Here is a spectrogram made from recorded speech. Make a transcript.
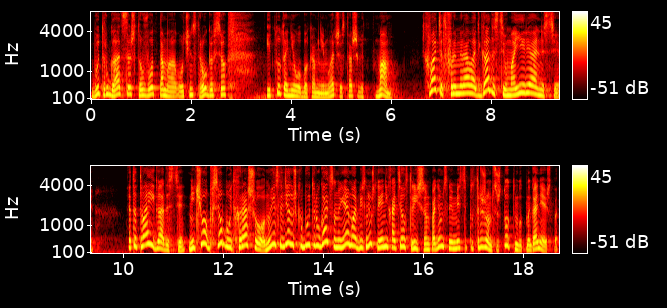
будет ругаться, что вот там а, очень строго все. И тут они оба ко мне, младший и старший, говорят, мам, хватит формировать гадости в моей реальности – это твои гадости. Ничего, все будет хорошо. Ну, если дедушка будет ругаться, ну, я ему объясню, что я не хотел стричься. Мы пойдем с ним вместе пострижемся. Что ты вот нагоняешь-то?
